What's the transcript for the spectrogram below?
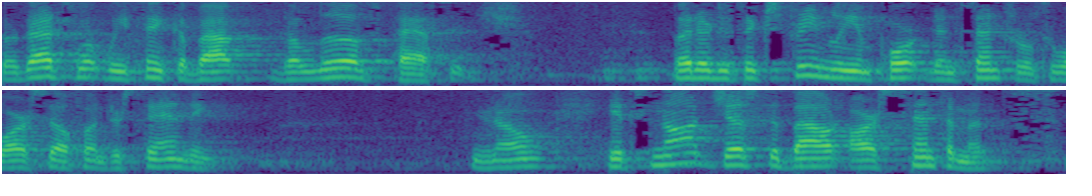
So that's what we think about the love passage. But it is extremely important and central to our self understanding. You know, it's not just about our sentiments.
